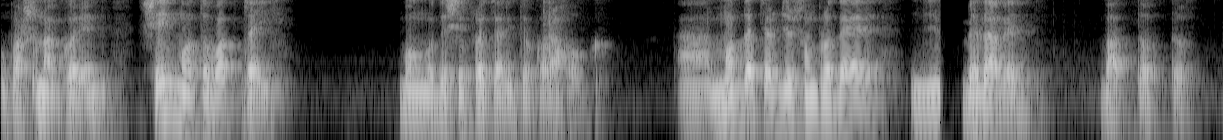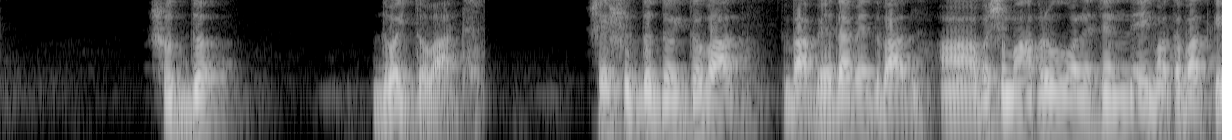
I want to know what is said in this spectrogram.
উপাসনা করেন, সেই মতবাদটাই বঙ্গদেশে প্রচারিত করা হোক। মধ্যাচার্য সম্প্রদায়ের ভেদাভেদ বা তত্ত্ব, শুদ্ধ দ্বৈতবাদ। সেই শুদ্ধ দ্বৈতবাদ বা ভেদাভেদবাদ অবশ্য মহাপ্রভু বলেছেন এই মতবাদকে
